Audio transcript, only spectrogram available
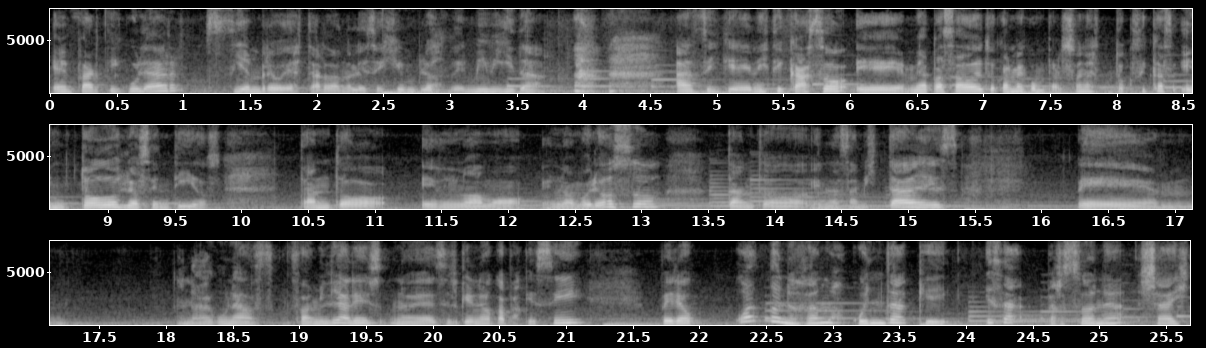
En particular, siempre voy a estar dándoles ejemplos de mi vida. Así que en este caso eh, me ha pasado de tocarme con personas tóxicas en todos los sentidos, tanto en lo, en lo amoroso, tanto en las amistades, em, en algunas familiares, no voy a decir que no, capaz que sí, pero ¿cuándo nos damos cuenta que esa persona ya es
